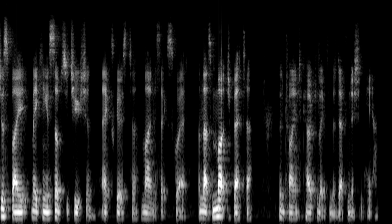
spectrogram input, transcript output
just by making a substitution. x goes to minus x squared. And that's much better than trying to calculate from the definition here.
